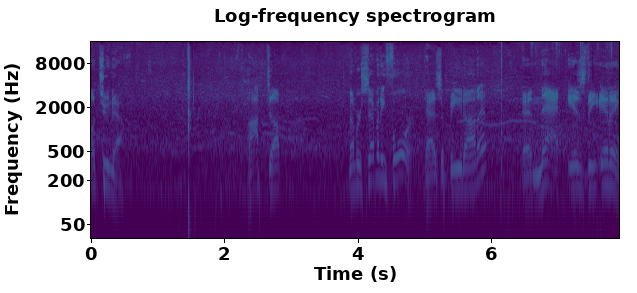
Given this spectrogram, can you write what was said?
One two now. Popped up. Number 74 has a beat on it. And that is the inning.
